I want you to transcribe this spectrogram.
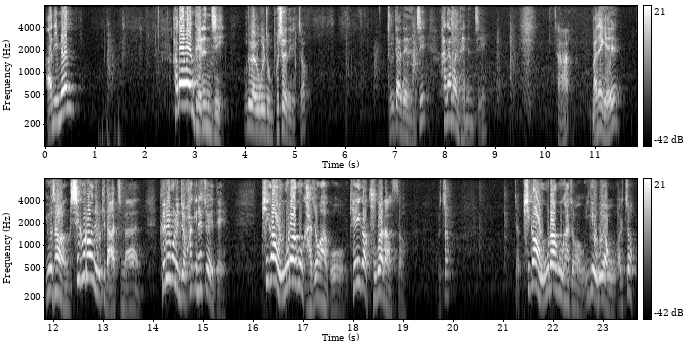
아니면 하나만 되는지 우리가 이걸 좀 보셔야 되겠죠. 둘 다 되는지 하나만 되는지 자 만약에 이 상황 식으로는 이렇게 나왔지만 그림으로 이제 확인해 줘야 돼. P가 5라고 가정하고 K가 9가 나왔어. 그렇죠? 자, P가 5라고 가정하고 이게 5야 5. 알았죠?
